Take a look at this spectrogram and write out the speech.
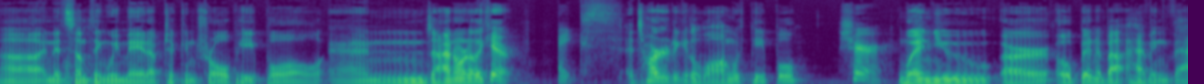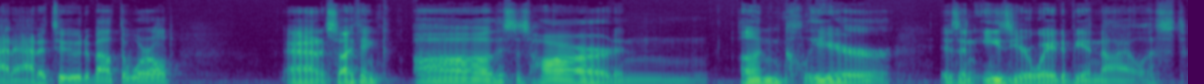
Uh, and it's something we made up to control people. And I don't really care. Yikes. It's harder to get along with people Sure. when you are open about having that attitude about the world. And so I think, oh, this is hard and unclear is an easier way to be a nihilist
